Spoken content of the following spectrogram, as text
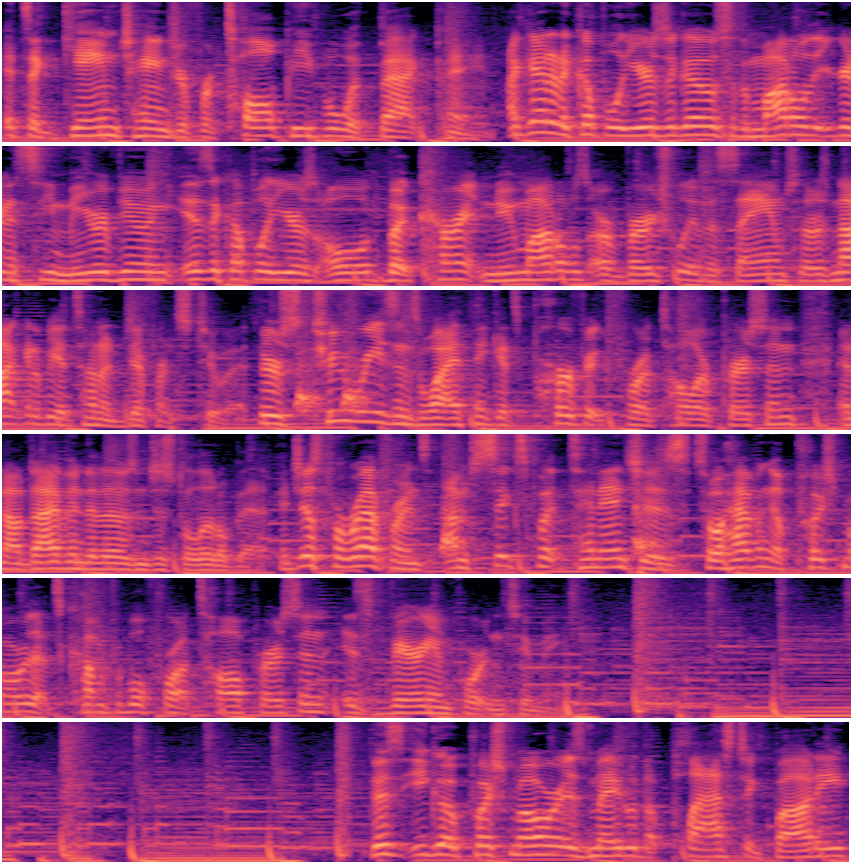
it's a game changer for tall people with back pain. I got it a couple years ago, so the model that you're gonna see me reviewing is a couple of years old, but current new models are virtually the same, so there's not gonna be a ton of difference to it. There's two reasons why I think it's perfect for a taller person, and I'll dive into those in just a little bit. And just for reference, I'm six foot 10 inches, so having a push mower that's comfortable for a tall person is very important to me. This Ego push mower is made with a plastic body,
